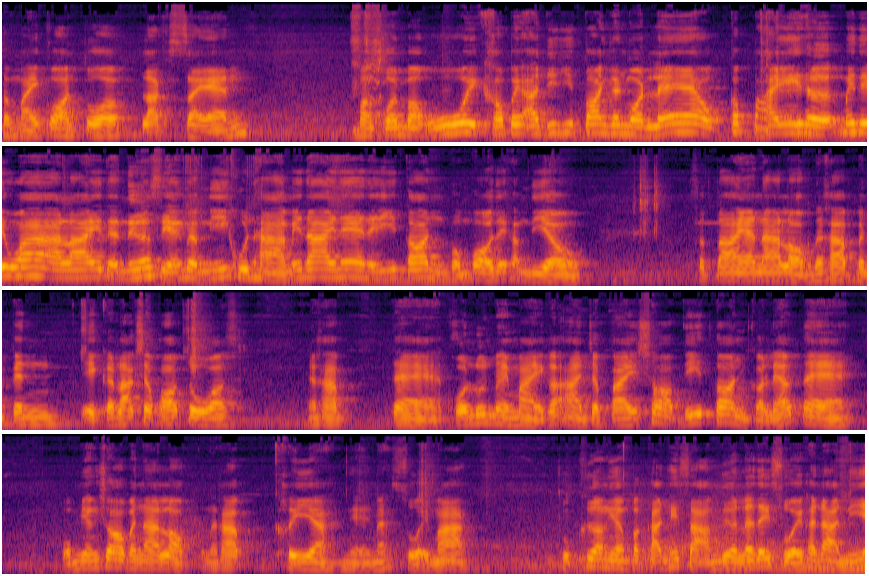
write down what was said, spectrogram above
สมัยก่อนตัวหลักแสน บางคนบอกโอ้ยเขาไปอัดดิจิตอลกันหมดแล้ว ก็ไปเถอะไม่ได้ว่าอะไร แต่เนื้อเสียงแบบนี้คุณหาไม่ได้แน่ในดิจิตอลผมบอกได้คำเดียว สไตล์อนาล็อกนะครับ มันเป็นเอกลักษณ์เฉพาะตัวนะครับ แต่คนรุ่นใหม่ ๆ ก็อาจจะไปชอบดิจิตอลก่อนแล้วแต่ ผมยังชอบอนาล็อกนะครับ เคลียร์เนี่ยเห็นไหมสวยมาก ทุกเครื่องยังประกันให้ 3 เดือนแล้วได้สวยขนาดนี้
